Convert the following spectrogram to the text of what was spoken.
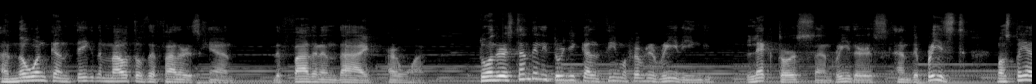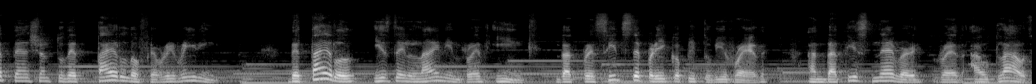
and no one can take them out of the Father's hand. The Father and I are one. To understand the liturgical theme of every reading, lectors and readers and the priest must pay attention to the title of every reading. The title is the line in red ink that precedes the pericope to be read and that is never read out loud.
